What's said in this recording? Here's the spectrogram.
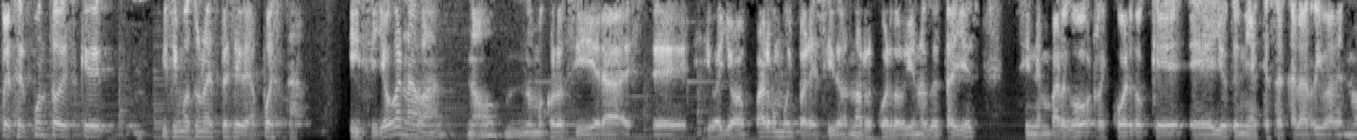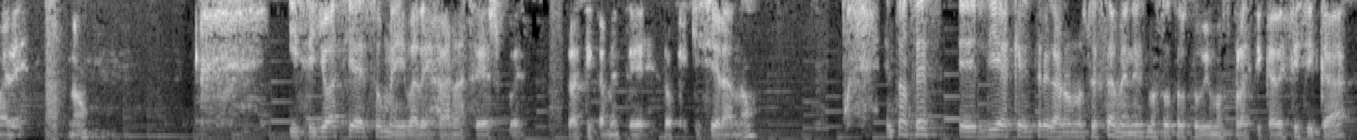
pues el punto es que hicimos una especie de apuesta. Y si yo ganaba, no, no me acuerdo si era este, iba yo a algo muy parecido, no recuerdo bien los detalles. Sin embargo, recuerdo que eh, yo tenía que sacar arriba de nueve, ¿no? Y si yo hacía eso, me iba a dejar hacer, pues, prácticamente lo que quisiera, ¿no? Entonces, el día que entregaron los exámenes, nosotros tuvimos práctica de física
